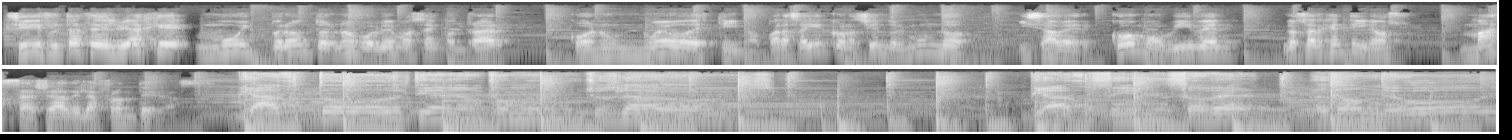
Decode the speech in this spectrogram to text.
Si disfrutaste del viaje, muy pronto nos volvemos a encontrar con un nuevo destino para seguir conociendo el mundo y saber cómo viven los argentinos más allá de las fronteras. Viajo todo el tiempo a muchos lados. Viajo sin saber a dónde voy.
